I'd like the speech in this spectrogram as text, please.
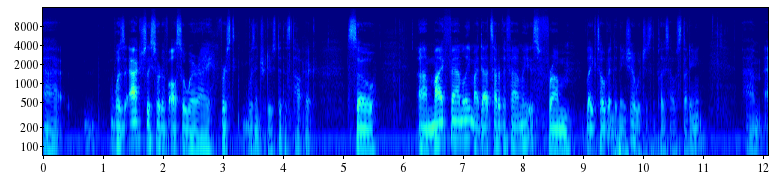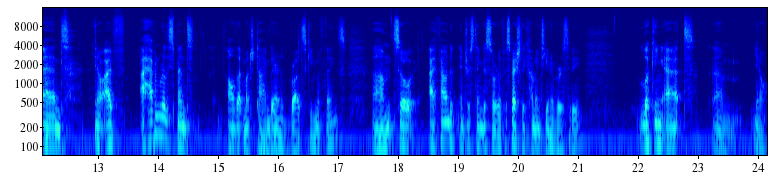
uh, was actually sort of also where I first was introduced to this topic. So, um, my family, my dad's side of the family, is from Lake Toba, Indonesia, which is the place I was studying. Um, and you know, I've I haven't really spent all that much time there in the broad scheme of things. Um, so I found it interesting to sort of, especially coming to university, looking at um, you know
